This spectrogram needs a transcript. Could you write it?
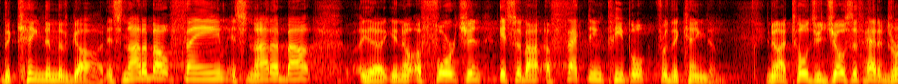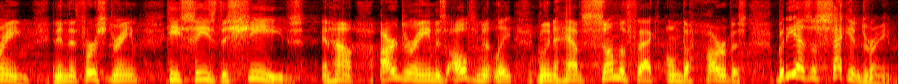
the kingdom of God. It's not about fame, it's not about uh, you know a fortune, it's about affecting people for the kingdom. You know, I told you Joseph had a dream, and in the first dream, he sees the sheaves and how our dream is ultimately going to have some effect on the harvest. But he has a second dream.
